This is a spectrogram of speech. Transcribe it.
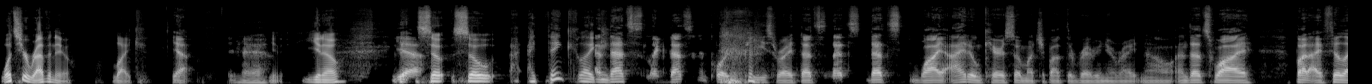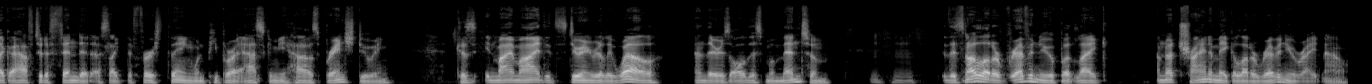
what's your revenue like? yeah You, you know, Yeah. So so I think like and that's like that's an important piece, right? That's that's that's why I don't care so much about the revenue right now, and that's why. But I feel like I have to defend it as like the first thing when people are asking me how's Branch doing, because in my mind it's doing really well, and there's all this momentum. Mm-hmm. There's not a lot of revenue, but like I'm not trying to make a lot of revenue right now.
